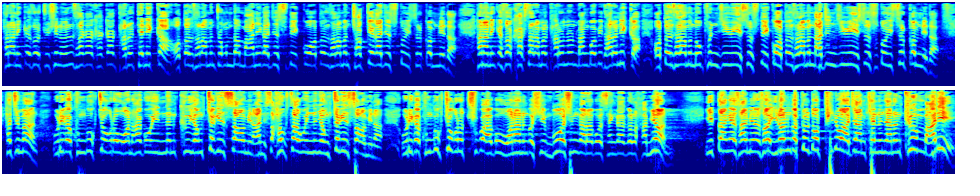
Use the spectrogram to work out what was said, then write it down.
하나님께서 주신 은사가 각각 다를 테니까 어떤 사람은 조금 더 많이 가질 수도 있고 어떤 사람은 적게 가질 수도 있을 겁니다. 하나님께서 각 사람을 다루는 방법이 다르니까 어떤 사람은 높은 지위에 있을 수도 있고 어떤 사람은 낮은 지위에 있을 수도 있을 겁니다. 하지만 우리가 궁극적으로 원하고 있는 그 영적인 싸움이나 아니 싸우고 있는 영적인 싸움이나 우리가 궁극적으로 추구하고 원하는 것이 무엇인가 라고 생각을 하면 이 땅에 살면서 이런 것들도 필요하지 않겠느냐는 그 말이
